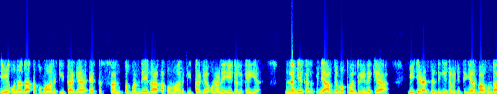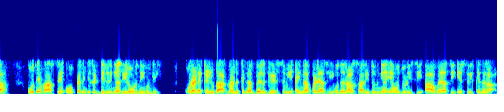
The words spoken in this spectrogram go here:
ਇਹ ਉਹਨਾਂ ਦਾ ਅਪਮਾਨ ਕੀਤਾ ਗਿਆ, ਇੱਕ ਸੰਤ ਬੰਦੇ ਦਾ ਅਪਮਾਨ ਕੀਤਾ ਗਿਆ, ਉਹਨਾਂ ਨੇ ਇਹ ਗੱਲ ਕਹੀ ਆ। ਲੰਘੇ ਕੱਲ ਪੰਜਾਬ ਦੇ ਮੁੱਖ ਮੰਤਰੀ ਨੇ ਕਿਹਾ ਵੀ ਜਿਹੜਾ ਜ਼ਿੰਦਗੀ ਦੇ ਵਿੱਚ ਤਜਰਬਾ ਹੁੰਦਾ, ਉਹਦੇ ਵਾਸਤੇ ਉਹ ਕਹਿੰਦੇ ਜੀ ਕਿ ਡਿਗਰੀਆਂ ਦੀ ਲੋੜ ਨਹੀਂ ਹੁੰਦੀ। ਉਹਨਾਂ ਨੇ ਕਈ ਉਦਾਹਰਨਾਂ ਦਿੱਤੀਆਂ, ਬਿਲ ਗੇਟਸ ਵੀ ਇੰਨਾ ਪੜਿਆ ਸੀ, ਉਹਦੇ ਨਾਲ ਸਾਰੀ ਦੁਨੀਆ ਇਉਂ ਜੁੜੀ ਸੀ, ਆ ਹੋਇਆ ਸੀ ਇਸ ਤਰੀਕੇ ਦੇ ਨਾਲ।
